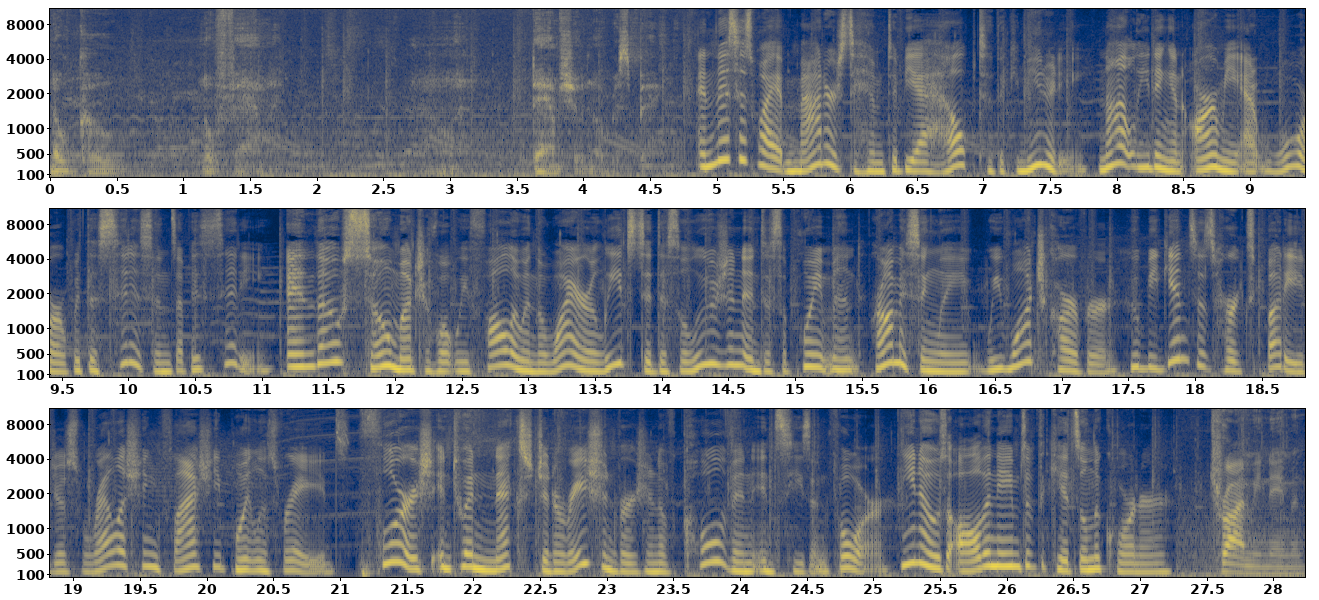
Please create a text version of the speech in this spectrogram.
No code, no family. Damn sure no respect. And this is why it matters to him to be a help to the community, not leading an army at war with the citizens of his city. And though so much of what we follow in The Wire leads to disillusion and disappointment, promisingly, we watch Carver, who begins as Herc's buddy just relishing flashy, pointless raids, flourish into a next generation version of Colvin in season 4. He knows all the names of the kids on the corner, Try me, Namond.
